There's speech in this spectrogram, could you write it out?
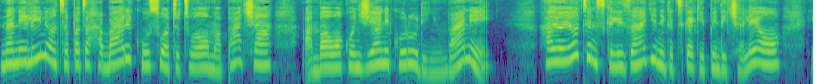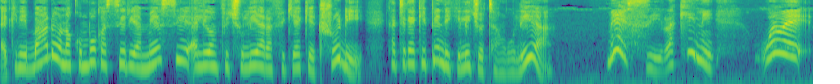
Na ni lini watapata habari kuhusu watoto wao mapacha ambao wako njiani kurudi nyumbani? Hayo yote msikilizaji, ni katika kipindi cha leo, lakini bado unakumbuka siri ya Messi aliyomfichulia rafiki yake Trudi katika kipindi kilichotangulia? Messi, lakini wewe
